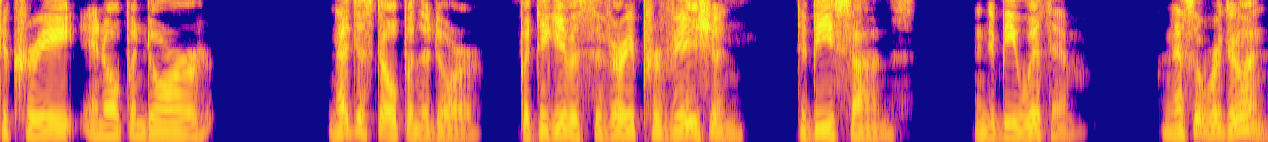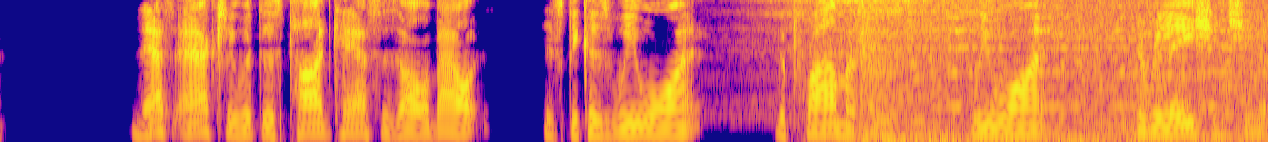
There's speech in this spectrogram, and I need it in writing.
to create an open door, not just to open the door, but to give us the very provision to be sons and to be with Him. And that's what we're doing. And that's actually what this podcast is all about. It's because we want the promises, we want the relationship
